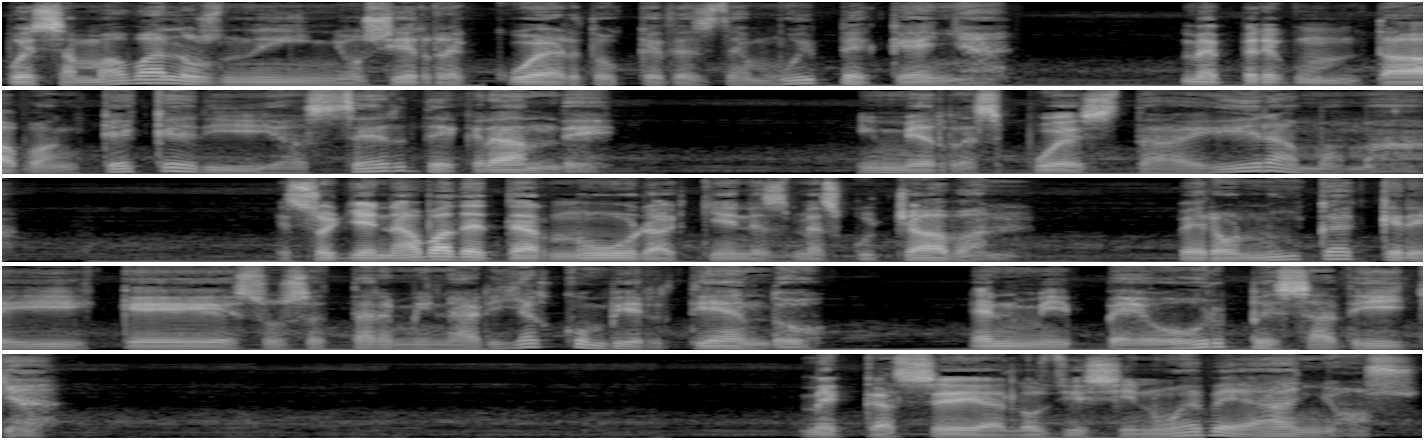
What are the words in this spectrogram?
pues amaba a los niños y recuerdo que desde muy pequeña me preguntaban qué quería ser de grande y mi respuesta era mamá. Eso llenaba de ternura a quienes me escuchaban, pero nunca creí que eso se terminaría convirtiendo en mi peor pesadilla. Me casé a los 19 años,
